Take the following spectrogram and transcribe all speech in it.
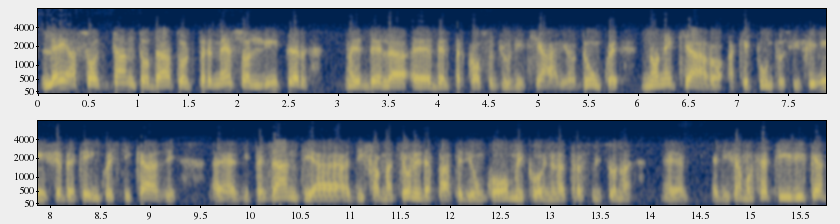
Lei ha soltanto dato il permesso all'iter del, eh, del, percorso giudiziario. Dunque non è chiaro a che punto si finisce perché in questi casi eh, di pesanti eh, diffamazioni da parte di un comico in una trasmissione eh, diciamo satirica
